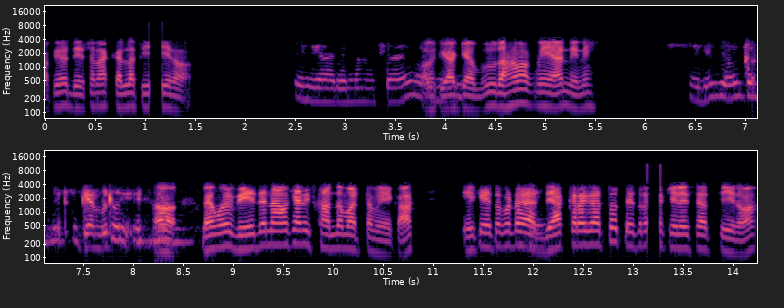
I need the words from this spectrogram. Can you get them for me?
අපි ඒවා දේශනා කරලා තියෙනවා. ඒ ආරෙන්නසයි. ඔය ටිකක් ගැඹුරු දහමක් මේ යන්නේ නේ. ගැඹුරුයි. ආ දැන් ওই වේදනාව කියන්නේ ස්කන්ධ මට්ටම එකක්. ඒක එතකොට දෙයක් කරගත්තොත් එතන කෙලෙසක් තියෙනවා.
